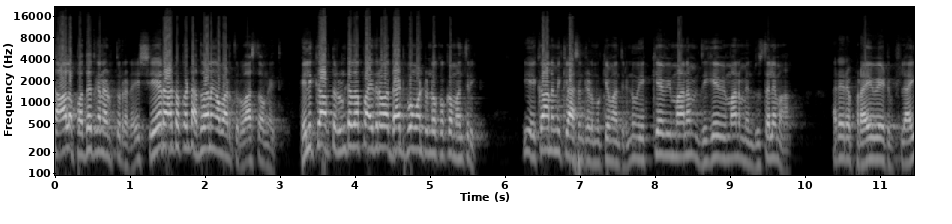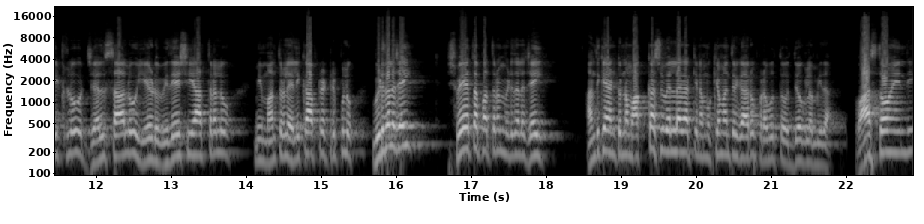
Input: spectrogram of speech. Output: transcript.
చాలా పద్ధతిగా నడుపుతున్నారు షేర్ ఆటో కంటే అధ్వానంగా వాడుతారు వాస్తవంగా అయితే. హెలికాప్టర్ ఉంటే తప్ప హైదరాబాద్ దాటిపోమంటుండే ఒక్కొక్క మంత్రి. ఈ ఎకానమీ క్లాస్ అంటాడు ముఖ్యమంత్రి. నువ్వు ఎక్కే విమానం దిగే విమానం మేము చూస్తలేమా? అరే రే ప్రైవేట్ ఫ్లైట్లు జల్సాలు ఏడు విదేశీ యాత్రలు మీ మంత్రుల హెలికాప్టర్ ట్రిప్పులు విడుదల చేయి శ్వేతపత్రం విడుదల చేయి అందుకే అంటున్నాం అక్కసు వెళ్ళగక్కిన ముఖ్యమంత్రి గారు ప్రభుత్వ ఉద్యోగుల మీద. వాస్తవం ఏంది?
